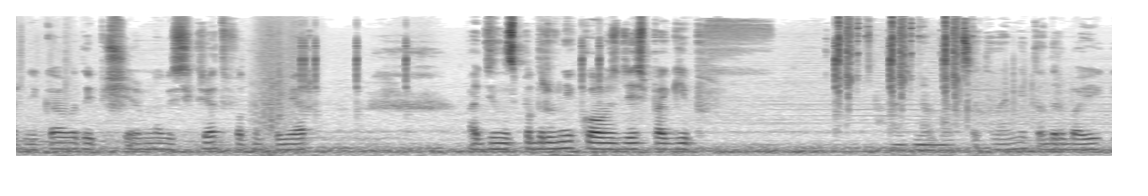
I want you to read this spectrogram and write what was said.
Наверняка в этой пещере много секретов. Вот, например, один из подрывников здесь погиб. Возьмем отца динамита, дробовик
